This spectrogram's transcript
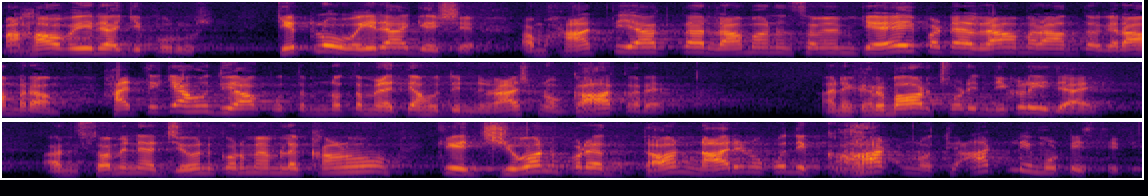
મહાવૈરાગી પુરુષ. કેટલો વૈરાગ્ય છે. આમ હાથી આગતા રામાનંદ સ્વામી એમ કે હે પટેલ, રામ રામ, તો કે રામ રામ. હાથી ક્યાં સુધી આખું તમે તમને મળે ત્યાં સુધી રાસનો ઘા કરે. અને ઘરબાર છોડી નીકળી જાય. અને સ્વામીના જીવન કર્મમાં એમ લખાણું કે જીવન પર ધન નારીનો કોઈ ઘાટ નથી આટલી મોટી સ્થિતિ.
